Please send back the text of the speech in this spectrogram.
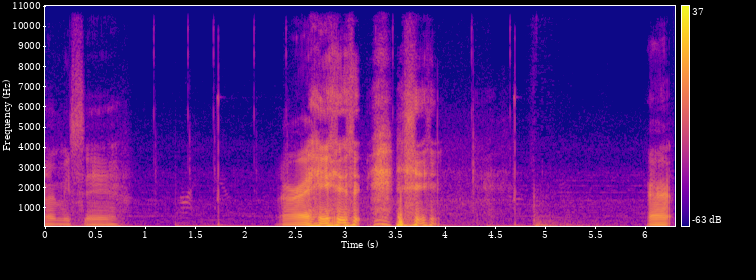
Let me see. Alright. Alright.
